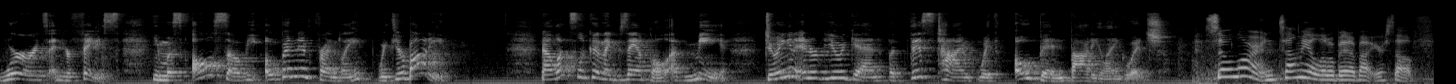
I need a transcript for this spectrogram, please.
words and your face. You must also be open and friendly with your body. Now let's look at an example of me doing an interview again, but this time with open body language. So Lauren, tell me a little bit about yourself.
